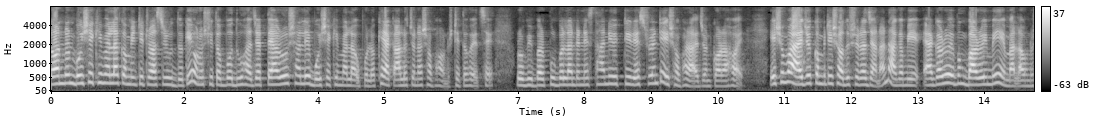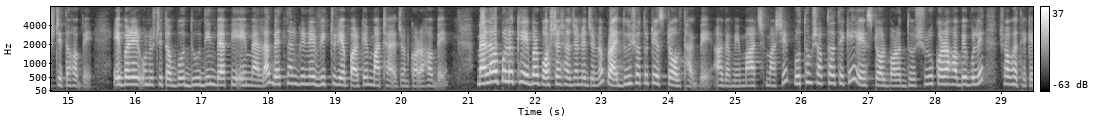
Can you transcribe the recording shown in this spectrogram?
লন্ডন বৈশাখী মেলা কমিউনিটি ট্রাস্টের উদ্যোগে অনুষ্ঠিতব্য দু হাজার তেরো সালে বৈশাখী মেলা উপলক্ষে এক আলোচনা সভা অনুষ্ঠিত হয়েছে। রবিবার পূর্ব লন্ডনের স্থানীয় একটি রেস্টুরেন্টে এই সভার আয়োজন করা হয়। এ সময় আয়োজক কমিটির সদস্যরা জানান, আগামী এগারো এবং বারোই মে এ মেলা অনুষ্ঠিত হবে। এবারের অনুষ্ঠিতব্য দুদিন ব্যাপী এই মেলা বেতনাল গ্রিনের ভিক্টোরিয়া পার্কের মাঠে আয়োজন করা হবে। মেলা উপলক্ষে এবার পশরা সাজানোর জন্য প্রায় দুই শতটি স্টল থাকবে। আগামী মার্চ মাসের প্রথম সপ্তাহ থেকে এই স্টল বরাদ্দ শুরু করা হবে বলে সভা থেকে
